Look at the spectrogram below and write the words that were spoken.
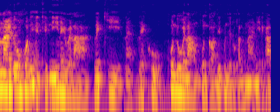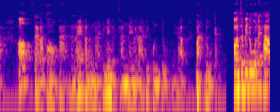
ทำนายดวงคนที่เห็นคลิปนี้ในเวลาเลขคี่และเลขคู่ คุณดูเวลาของคุณก่อนที่คุณจะดูคำทำนายนี้นะครับ เพราะแต่ละกองอาจจะได้คำทำนายที่ไม่เหมือนกันในเวลาที่คุณดูนะครับมาดูกัน ก่อนจะไปดูนะครับ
